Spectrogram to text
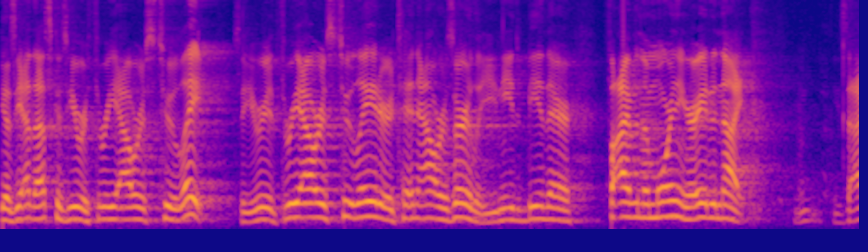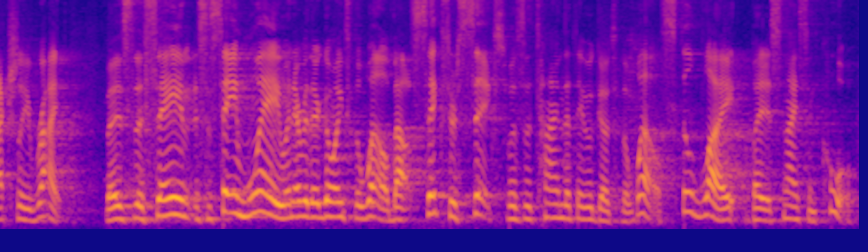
He goes, Yeah, that's because you were three hours too late. So you were three hours too late or 10 hours early. You need to be there five in the morning or eight at night. He's actually right. But it's the same, it's the same way whenever they're going to the well. About six or six was the time that they would go to the well. Still light, but it's nice and cool.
